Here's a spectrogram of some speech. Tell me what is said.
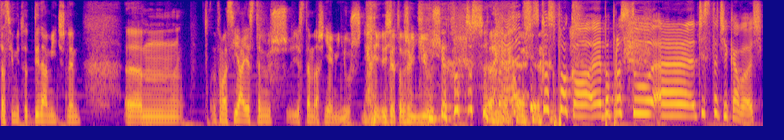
nazwijmy to dynamicznym. Um, natomiast ja jestem już, jestem aż nie wiem, już, nie, źle to brzmi, już. Ale wszystko spoko, e, po prostu e, czysta ciekawość.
